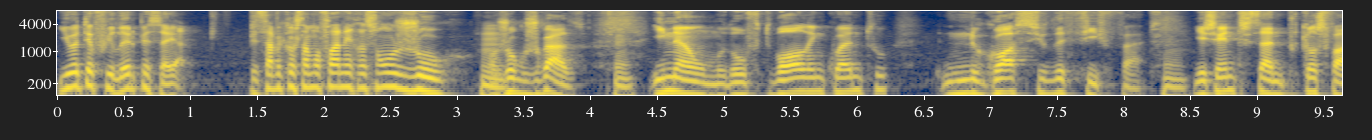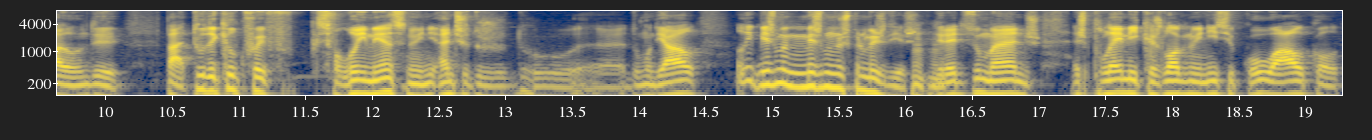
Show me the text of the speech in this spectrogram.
E eu até fui ler e pensei, ah, pensava que eles estavam a falar em relação ao jogo, ao jogo jogado. Sim. E não, mudou o futebol enquanto negócio da FIFA. Sim. E achei interessante porque eles falam de pá, tudo aquilo que, foi, que se falou imenso no antes do, do, eh, do Mundial, ali, mesmo, mesmo nos primeiros dias, direitos humanos, as polémicas logo no início com o álcool,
